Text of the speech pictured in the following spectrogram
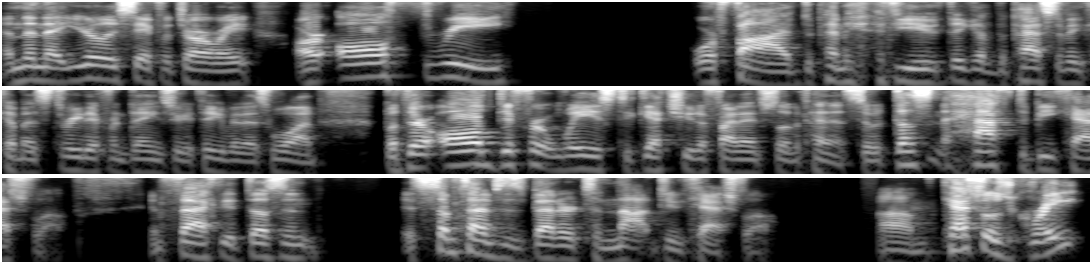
and then that yearly safe withdrawal rate are all three or five, depending if you think of the passive income as three different things or you think of it as one. But they're all different ways to get you to financial independence. So it doesn't have to be cash flow. In fact, it doesn't. It sometimes is better to not do cash flow. Um, cash flow is great,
